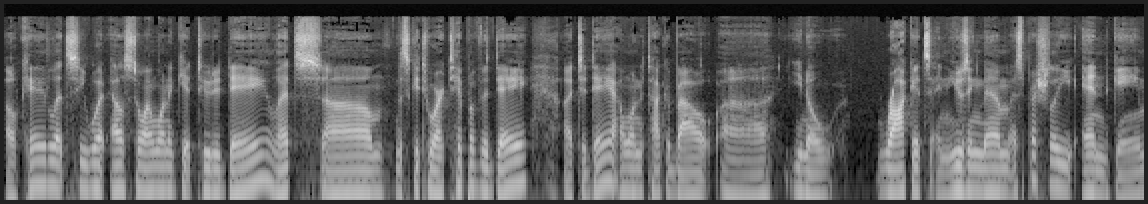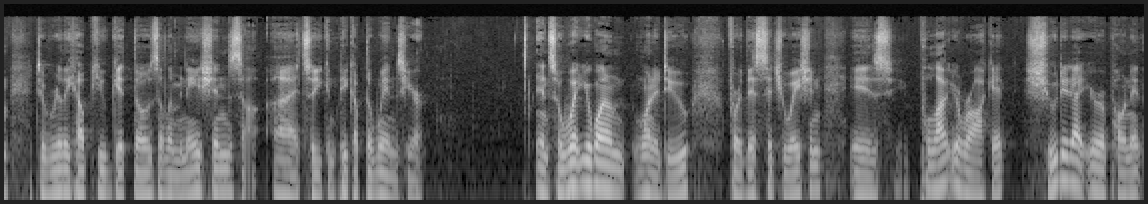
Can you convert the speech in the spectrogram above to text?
Okay, let's see what else do I want to get to today. Let's um, let's get to our tip of the day. Uh, today, I want to talk about, uh, you know, rockets and using them, especially end game, to really help you get those eliminations uh, so you can pick up the wins here. And so, what you want want to do for this situation is pull out your rocket, shoot it at your opponent,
